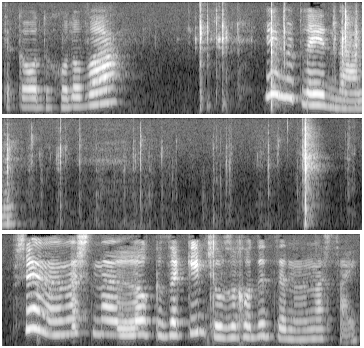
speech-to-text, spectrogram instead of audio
така от голова. І ми приєднали. Все, наш налог закінчив. Заходите на, сайт.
